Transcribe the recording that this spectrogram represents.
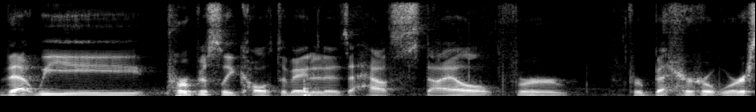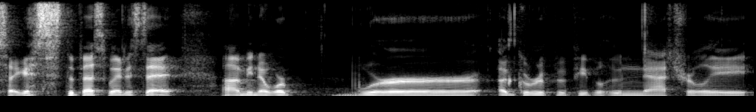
that we purposely cultivated as a house style for for better or worse. I guess is the best way to say. Um, you know, we're we're a group of people who naturally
